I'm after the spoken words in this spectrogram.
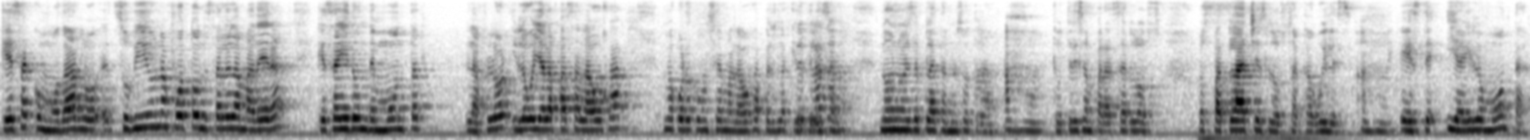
que es acomodarlo. Eh, subí una foto donde sale la madera, que es ahí donde monta la flor y luego ya la pasa a la hoja. No me acuerdo cómo se llama la hoja, pero es la que utilizan. No, no es de plátano, es otra. Que utilizan para hacer los, los patlaches, los zacahuiles. Este, y ahí lo monta.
